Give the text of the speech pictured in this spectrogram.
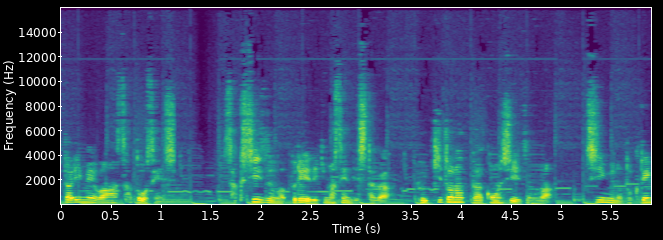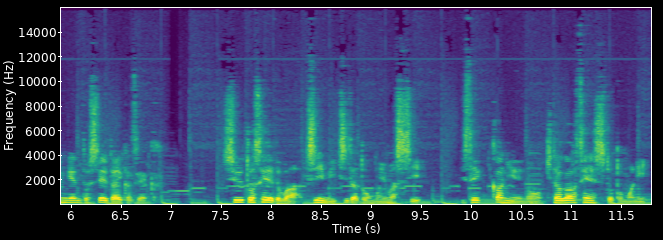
2人目は佐藤選手。昨シーズンはプレーできませんでしたが、復帰となった今シーズンは、チームの得点源として大活躍。シュート精度はチーム1だと思いますし、移籍加入の北川選手とともに、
